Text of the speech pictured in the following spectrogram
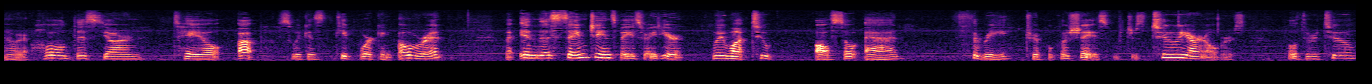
and we're going to hold this yarn tail up so we can keep working over it. But in this same chain space right here, we want to also add three triple crochets, which is two yarn overs. Pull through two,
